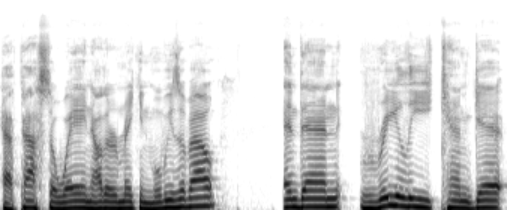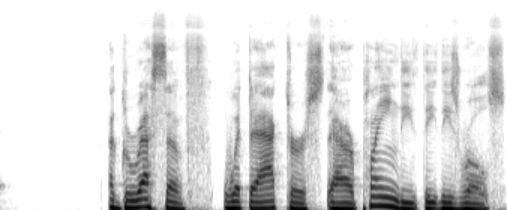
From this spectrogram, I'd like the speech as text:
have passed away now they're making movies about and then really can get aggressive with the actors that are playing these these roles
